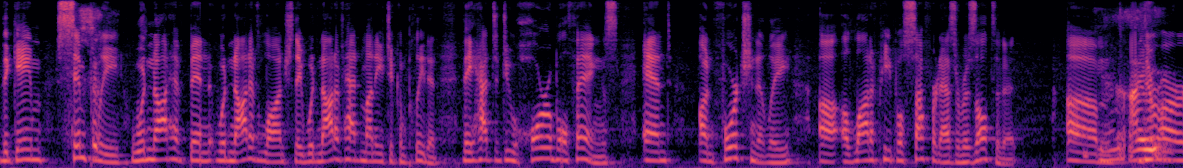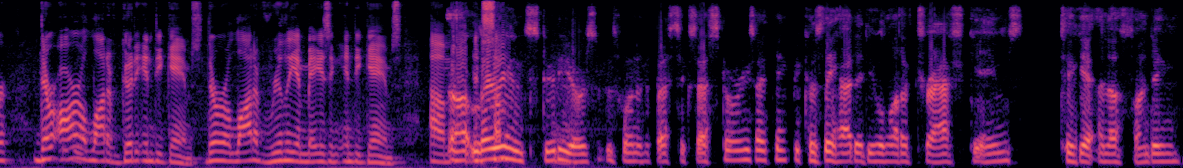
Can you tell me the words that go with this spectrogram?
The game simply would not have been would not have launched. They would not have had money to complete it. They had to do horrible things, and unfortunately, uh, a lot of people suffered as a result of it. Um, Yeah, I- there are there are a lot of good indie games. There are a lot of really amazing indie games. Um, Uh, and some- Studios is one of the best success stories, I think, because they had to do a lot of trash games to get enough funding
